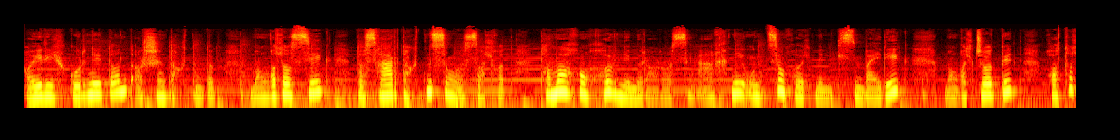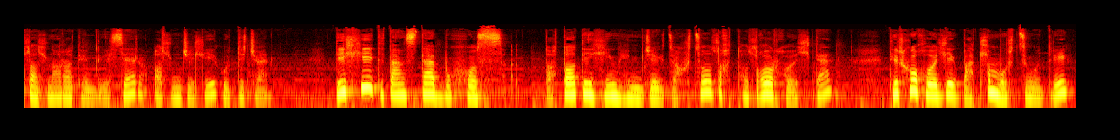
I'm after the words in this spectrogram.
хоёр их гүрний дунд оршин тогтнодог Монгол улсыг тусгаар тогтносон улс болоход томоохон хувь нэмэр оруулсан анхны үндсэн хууль мэндэлсэн баярыг монголчууд бид хотол олноороо тэмдэглэсээр олон жилийг үдэж байна. Дэлхийд данстай бүх улс дотоодын хим хэмжээг зохицуулах тулгуур хуультай. Тэрхүү хуулийг батлан мөрцөн өдрийг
